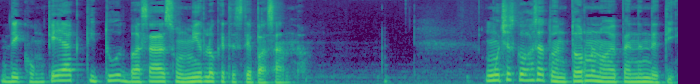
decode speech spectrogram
de con qué actitud vas a asumir lo que te esté pasando. Muchas cosas a tu entorno no dependen de ti.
